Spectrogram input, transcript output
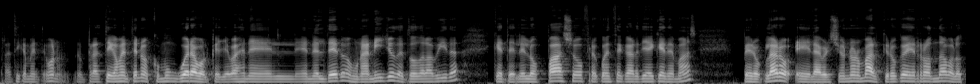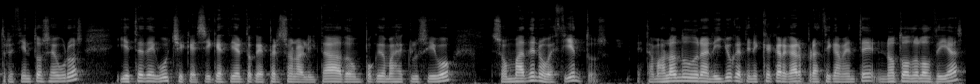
prácticamente, bueno, prácticamente no, es como un wearable que llevas en el, en el dedo, es un anillo de toda la vida que te lee los pasos, frecuencia cardíaca y demás. Pero claro, eh, la versión normal creo que rondaba los 300 euros y este de Gucci, que sí que es cierto que es personalizado, un poquito más exclusivo, son más de 900. Estamos hablando de un anillo que tienes que cargar prácticamente no todos los días,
